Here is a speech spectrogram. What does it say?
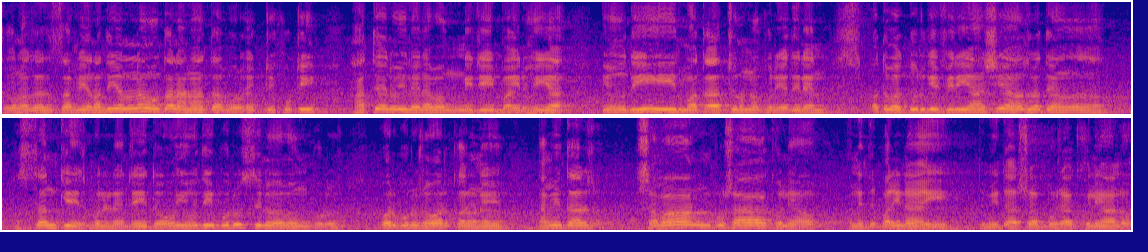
তখন হজরত সাফিয়া রাদি আল্লাহ তালানা তাবর একটি খুঁটি হাতে লইলেন এবং নিজেই বাইর হইয়া ইহুদির মাথা চূর্ণ করিয়া দিলেন। অথবা দুর্গে ফিরিয়া আসিয়া হজরত হাসানকে বলিলেন যেহেতু ওই ইহুদি পুরুষ ছিল এবং পুরুষ পর পুরুষ হওয়ার কারণে আমি তার সমান পোশাক খুলিয়া আনিতে পারি নাই। তুমি তার সব পোশাক খুলিয়া আনো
